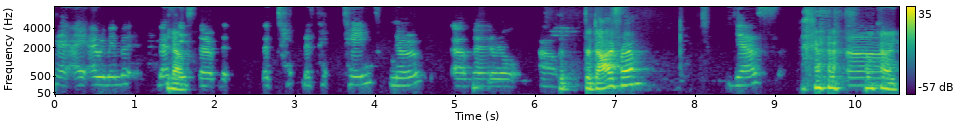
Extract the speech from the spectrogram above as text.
Okay, I, I remember that is Yeah. the the the, t- the t- tenth nerve. Um, I don't know. Um, The, the diaphragm. yes. okay.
